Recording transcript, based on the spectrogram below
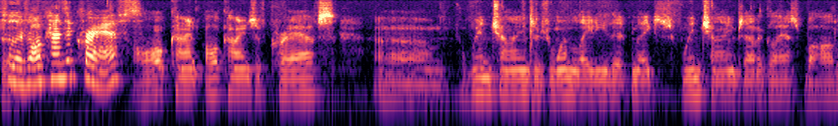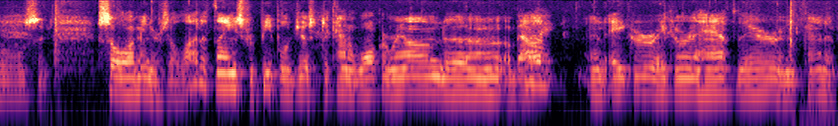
uh, So there's all kinds of crafts. all kind all kinds of crafts. Um, wind chimes. There's one lady that makes wind chimes out of glass bottles, and so I mean, there's a lot of things for people just to kind of walk around uh, about Right. an acre, acre and a half there, and kind of.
